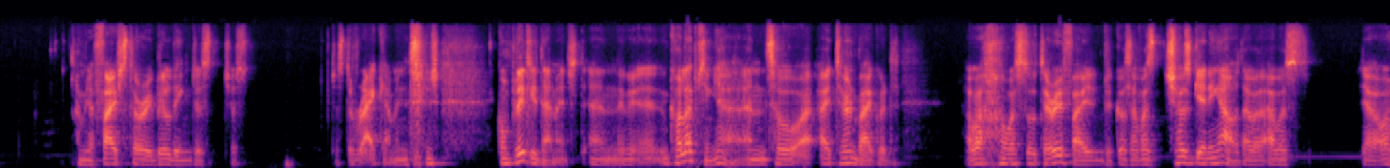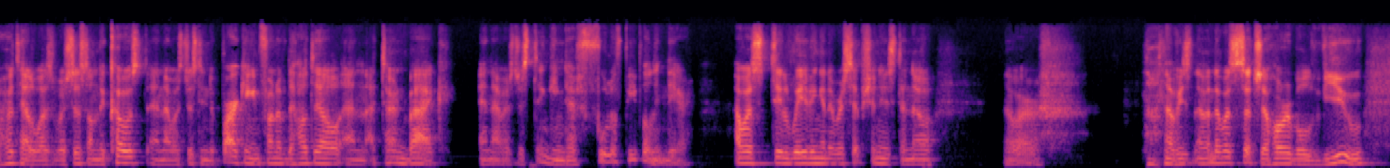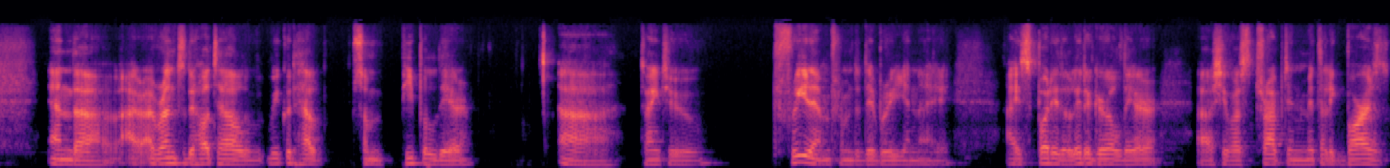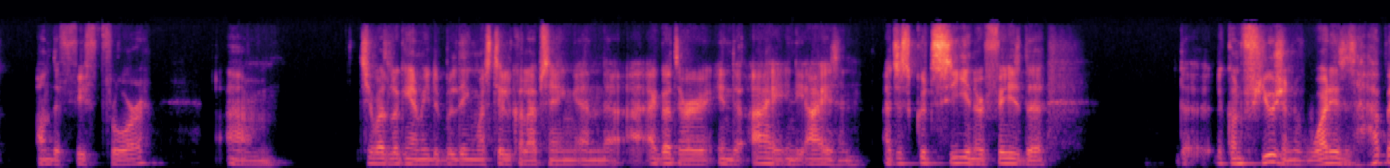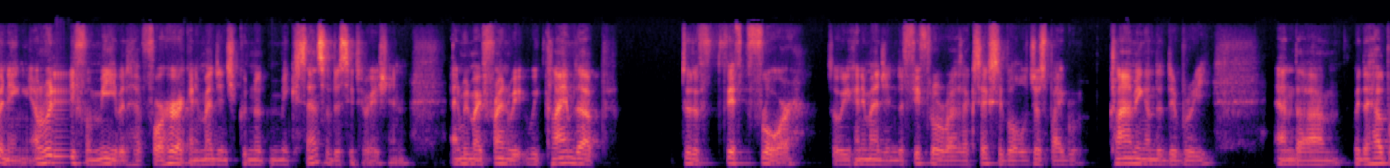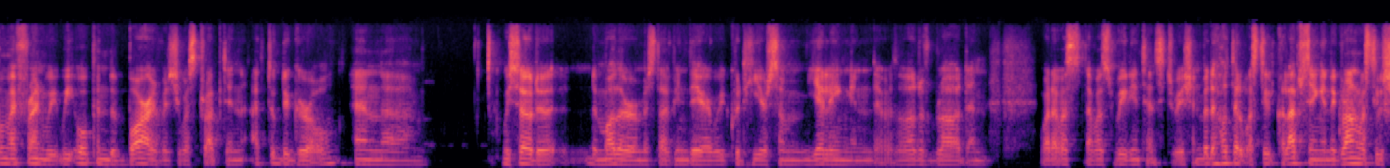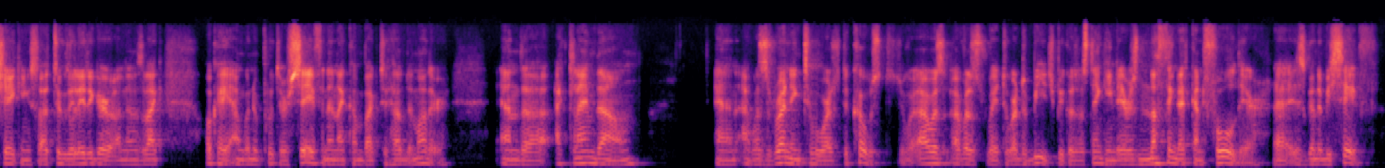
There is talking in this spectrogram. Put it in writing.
I mean, a five-story building just just just a wreck. I mean, completely damaged and, and collapsing. Yeah, and so I, I turned back. I was, I was so terrified because I was just getting out. I, I was yeah, our hotel was was just on the coast, and I was just in the parking in front of the hotel, and I turned back, and I was just thinking, they're full of people in there. I was still waving at the receptionist, and no, no, no, was was such a horrible view, and uh, I, I ran to the hotel. We could help some people there, uh, trying to free them from the debris, and I I spotted a little girl there. Uh, she was trapped in metallic bars on the fifth floor um, she was looking at me. The building was still collapsing, and uh, I got her in the eye, in the eyes, and I just could see in her face the the, the confusion of what is happening already for me, but for her, I can imagine she could not make sense of the situation. And with my friend, we, we climbed up to the fifth floor. So you can imagine the fifth floor was accessible just by climbing on the debris. And um, with the help of my friend, we, we opened the bar where she was trapped in. I took the girl and um, we saw the the mother must have been there. We could hear some yelling, and there was a lot of blood. And what well, was that was really intense situation. But the hotel was still collapsing, and the ground was still shaking. So I took the little girl, and I was like, okay, I'm going to put her safe, and then I come back to help the mother. And uh, I climbed down, and I was running towards the coast. I was I was way toward the beach because I was thinking there is nothing that can fall there is going to be safe.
